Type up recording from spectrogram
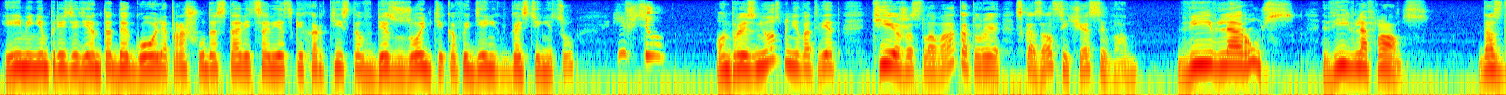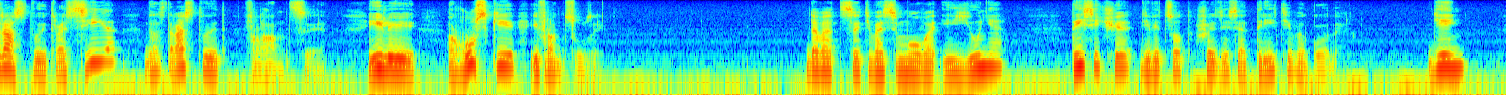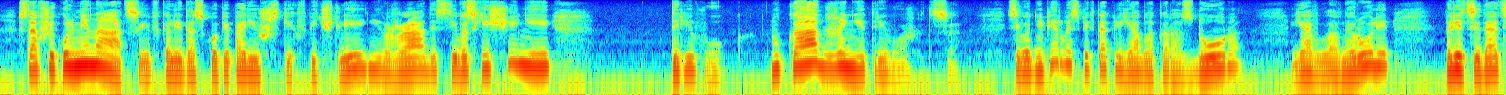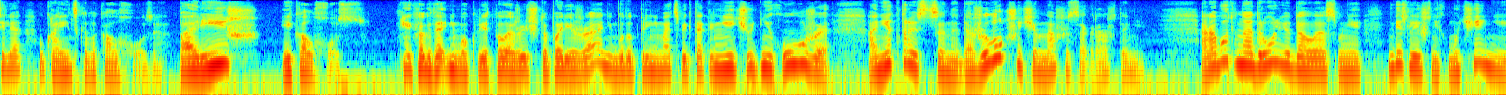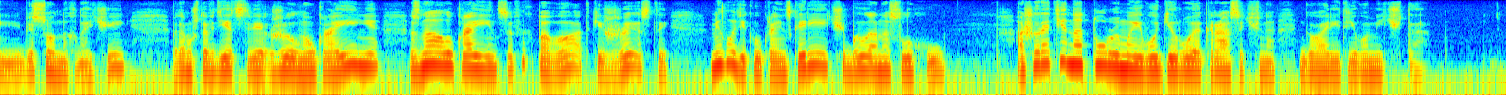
именем президента де Голля прошу доставить советских артистов без зонтиков и денег в гостиницу, и все. Он произнес мне в ответ те же слова, которые сказал сейчас и вам. «Vive la Russe! Vive la France!» «Да здравствует Россия! Да здравствует Франция!» Или «Русские и французы!» 28 июня 1963 года. День, ставший кульминацией в калейдоскопе парижских впечатлений, радости, восхищений тревог. Ну как же не тревожиться? Сегодня первый спектакль «Яблоко раздора». Я в главной роли председателя украинского колхоза. Париж и колхоз. Никогда не мог предположить, что парижане будут принимать спектакль ничуть не хуже, а некоторые сцены даже лучше, чем наши сограждане. Работа над ролью далась мне без лишних мучений и бессонных ночей, потому что в детстве жил на Украине, знал украинцев, их повадки, жесты, мелодика украинской речи была на слуху. О широте натуры моего героя красочно говорит его мечта.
